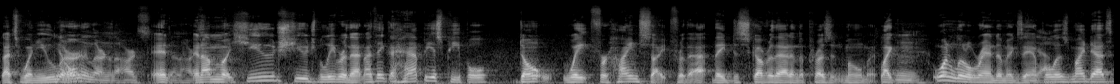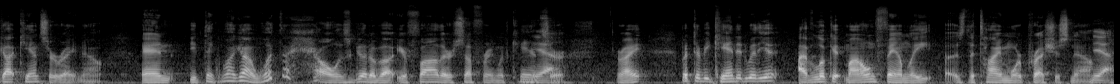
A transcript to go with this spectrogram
That's when you, You learn. only learn in the hard and, the hard and I'm a huge, huge believer in that. And I think the happiest people don't wait for hindsight for that. They discover that in the present moment. Like one little random example Mm. Yeah. is my dad's got cancer right now. And you think, my God, what the hell is good about your father suffering with cancer? Yeah. Right? But to be candid with you, I've looked at my own family as the time more precious now. Yeah.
